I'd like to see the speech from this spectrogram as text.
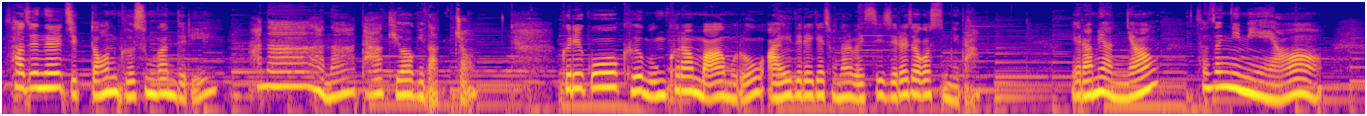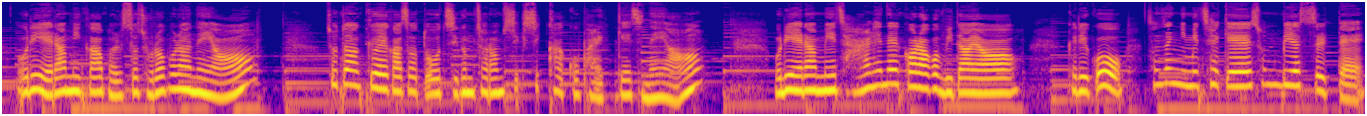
사진을 찍던 그 순간들이 하나하나 다 기억이 났죠. 그리고 그 뭉클한 마음으로 아이들에게 전할 메시지를 적었습니다. 예람이 안녕. 선생님이에요. 우리 예람이가 벌써 졸업을 하네요. 초등학교에 가서도 지금처럼 씩씩하고 밝게 지내요. 우리 예람이 잘 해낼 거라고 믿어요. 그리고 선생님이 책에 손비했을 때,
